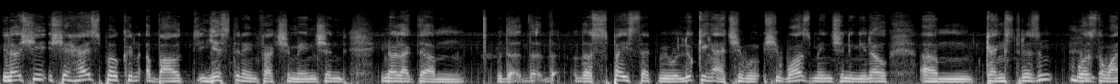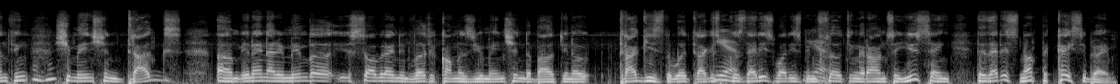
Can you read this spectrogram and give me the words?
you know she she has spoken about yesterday. In fact, she mentioned you know like the um, the, the, the, the space that we were looking at. She she was mentioning you know um, gangsterism mm-hmm. was the one thing. Mm-hmm. She mentioned drugs. Um, you know, and I remember Sabra in inverted commas. You mentioned about you know drug is the word drug is yeah. because that is what has been yeah. floating around. So you're saying that that is not the case, Ebrahim?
